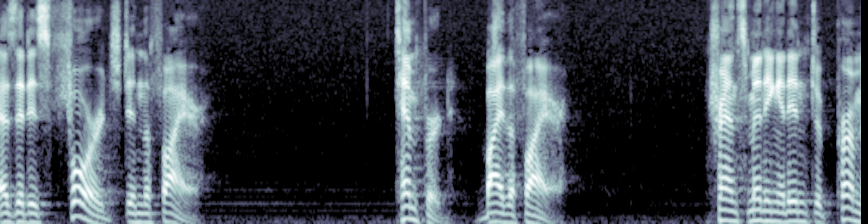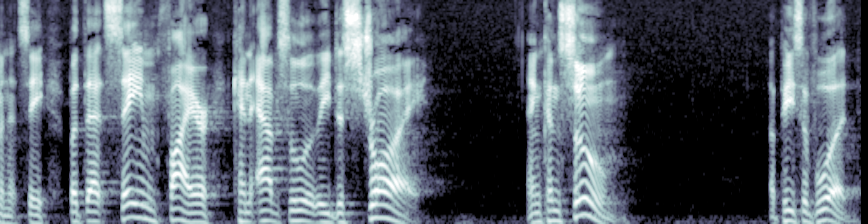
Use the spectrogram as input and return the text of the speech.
as it is forged in the fire, tempered by the fire, transmitting it into permanency. But that same fire can absolutely destroy and consume a piece of wood.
